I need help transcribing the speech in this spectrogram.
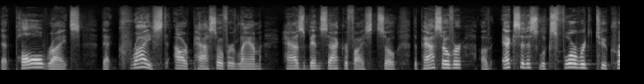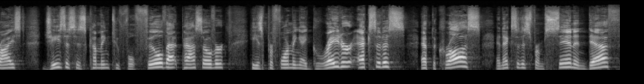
that Paul writes that Christ, our Passover lamb, has been sacrificed. So the Passover of Exodus looks forward to Christ. Jesus is coming to fulfill that Passover. He's performing a greater Exodus at the cross, an Exodus from sin and death.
